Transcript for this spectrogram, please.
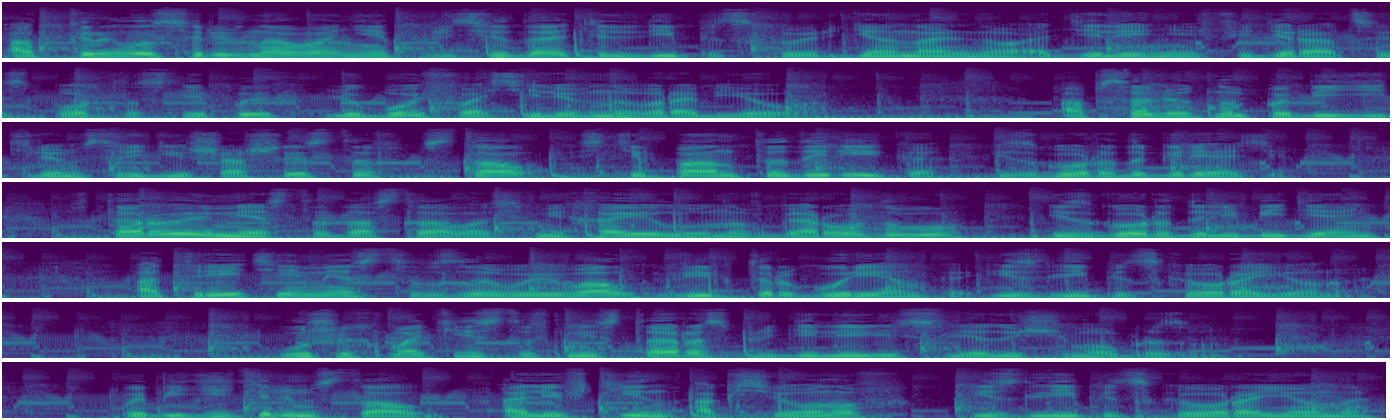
Открыла соревнование председатель Липецкого регионального отделения Федерации спорта слепых Любовь Васильевна Воробьева. Абсолютным победителем среди шашистов стал Степан Тодерика из города Грязи. Второе место досталось Михаилу Новгородову из города Лебедянь, а третье место завоевал Виктор Гуренко из Липецкого района. У шахматистов места распределились следующим образом. Победителем стал Алевтин Аксенов из Липецкого района,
